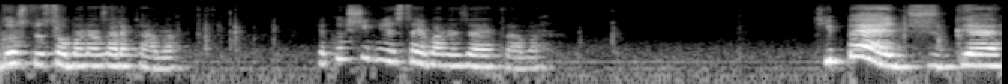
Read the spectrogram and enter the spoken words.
gość dostał bana za reklamę. Jakoś nikt nie dostaje bany za reklamę. Tipeczkę.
